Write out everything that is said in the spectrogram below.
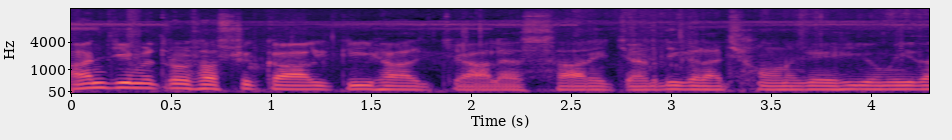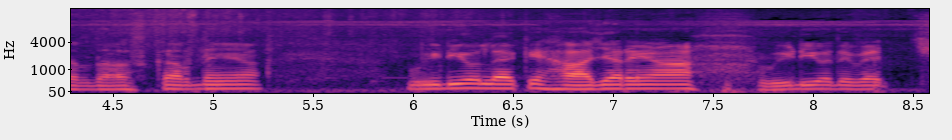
ਹਾਂਜੀ ਮਿੱਤਰੋ, ਸਤਿ ਸ਼੍ਰੀ ਅਕਾਲ। ਕੀ ਹਾਲ ਚਾਲ ਹੈ? ਸਾਰੇ ਚੜ੍ਹਦੀ ਕਲਾ ਚ ਹੋਣਗੇ, ਇਹੀ ਉਮੀਦ ਅਰਦਾਸ ਕਰਦੇ ਆ ਵੀਡੀਓ ਲੈ ਕੇ ਹਾਜ਼ਰ ਆ ਵੀਡੀਓ ਦੇ ਵਿੱਚ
